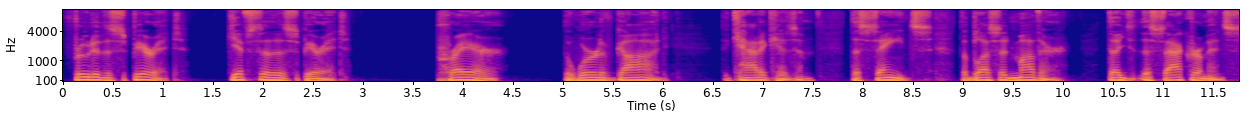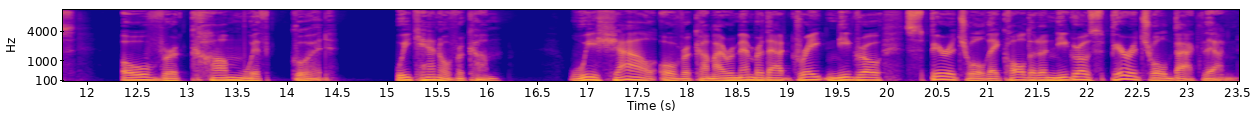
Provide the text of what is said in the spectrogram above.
fruit of the Spirit, gifts of the Spirit, prayer, the Word of God, the Catechism, the saints, the Blessed Mother, the, the sacraments. Overcome with good. We can overcome. We shall overcome. I remember that great Negro spiritual. They called it a Negro spiritual back then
